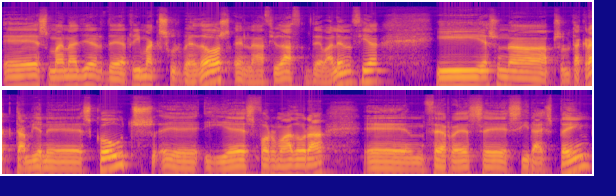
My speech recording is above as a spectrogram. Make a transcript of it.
es manager de Rimax Urbe 2 en la ciudad de Valencia y es una absoluta crack. También es coach eh, y es formadora en CRS Sira Spain.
